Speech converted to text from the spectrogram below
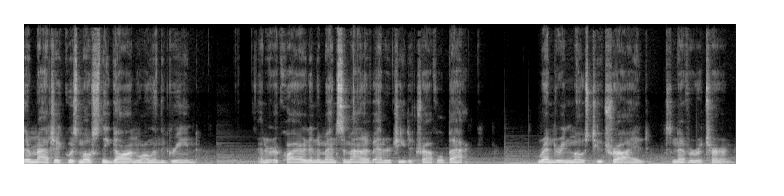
Their magic was mostly gone while in the green, and it required an immense amount of energy to travel back, rendering most who tried to never return.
